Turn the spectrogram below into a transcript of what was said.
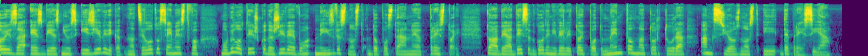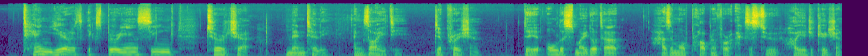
Тој за SBS News изјави дека на целото семејство му било тешко да живее во неизвестност до постојаниот престој. Тоа беа 10 години, вели тој, под ментална тортура, анксиозност и депресија. 10 years experiencing torture mentally, anxiety, depression. The oldest, my daughter, has a more problem for access to high education.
